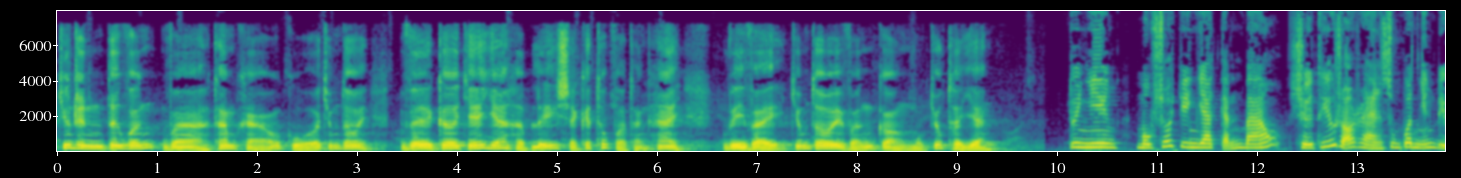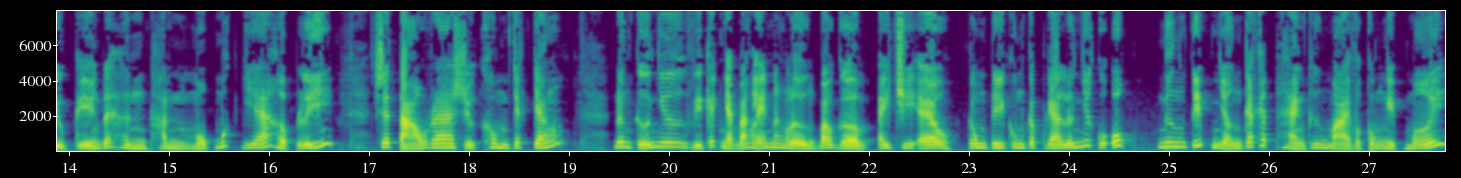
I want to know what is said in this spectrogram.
Chương trình tư vấn và tham khảo của chúng tôi về cơ chế giá hợp lý sẽ kết thúc vào tháng 2. Vì vậy, chúng tôi vẫn còn một chút thời gian. Tuy nhiên, một số chuyên gia cảnh báo sự thiếu rõ ràng xung quanh những điều kiện để hình thành một mức giá hợp lý sẽ tạo ra sự không chắc chắn Đơn cử như việc các nhà bán lẻ năng lượng bao gồm AGL, công ty cung cấp ga lớn nhất của Úc, ngưng tiếp nhận các khách hàng thương mại và công nghiệp mới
